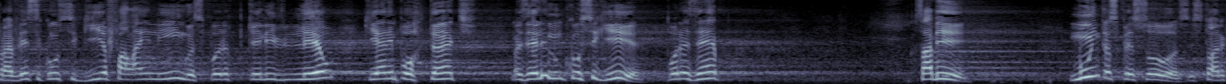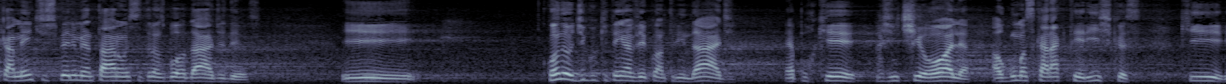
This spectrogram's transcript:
para ver se conseguia falar em línguas, porque ele leu que era importante, mas ele não conseguia. Por exemplo, sabe, Muitas pessoas, historicamente, experimentaram esse transbordar de Deus. E quando eu digo que tem a ver com a Trindade, é porque a gente olha algumas características que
